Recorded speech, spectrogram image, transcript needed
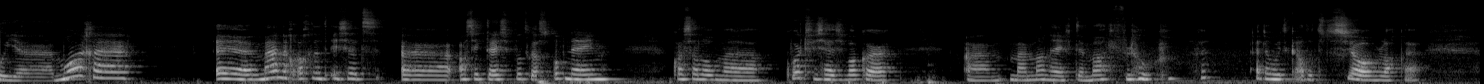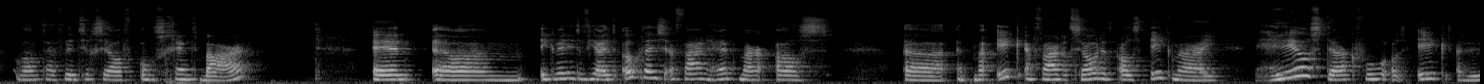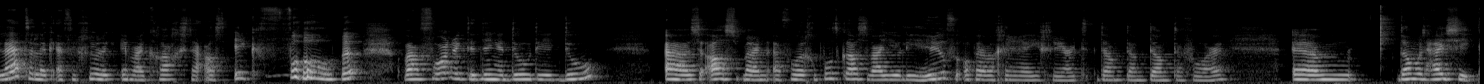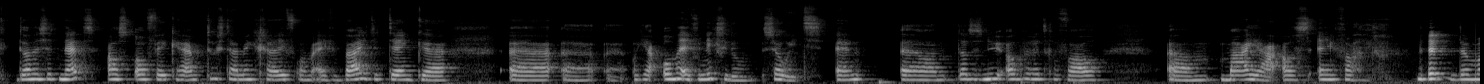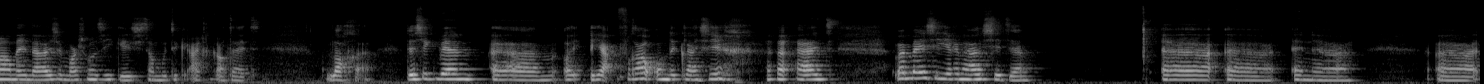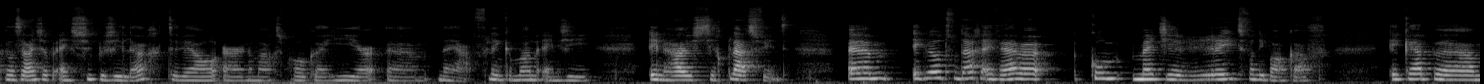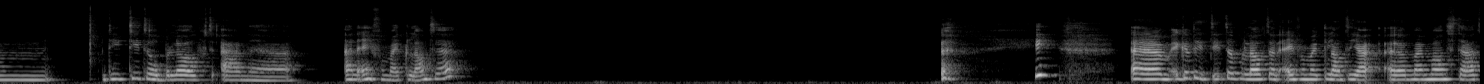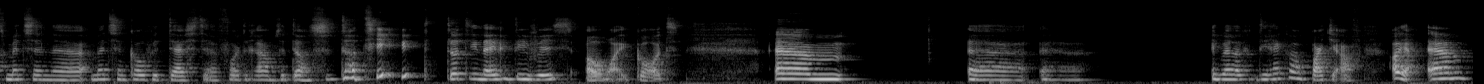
Goedemorgen. Uh, maandagochtend is het uh, als ik deze podcast opneem. Ik was al om uh, kwart voor zes wakker. Um, mijn man heeft de manvloer. en dan moet ik altijd zo om lachen. Want hij vindt zichzelf onschendbaar. En um, ik weet niet of jij het ook eens ervaren hebt, maar als. maar ik ervaar het zo dat als ik mij heel sterk voel, als ik letterlijk en figuurlijk in mijn kracht sta, als ik voel waarvoor ik de dingen doe die ik doe. Uh, zoals mijn uh, vorige podcast, waar jullie heel veel op hebben gereageerd. Dank, dank, dank daarvoor. Um, dan wordt hij ziek. Dan is het net alsof ik hem toestemming geef om even bij te tanken. Uh, ja, om even niks te doen. Zoiets. En um, dat is nu ook weer het geval. Um, maar ja, als een van de, de mannen in de huizenmars ziek is, dan moet ik eigenlijk altijd lachen. Dus ik ben um, ja, vooral om de kleinzerigheid waarmee ze hier in huis zitten. Uh, uh, en uh, dan zijn ze opeens super zielig. Terwijl er normaal gesproken hier um, nou ja, flinke mannenenergie in huis zich plaatsvindt. Ik wil het vandaag even hebben kom met je reet van die bank af. Ik heb um, die titel beloofd aan, uh, aan een van mijn klanten. um, ik heb die titel beloofd aan een van mijn klanten. Ja, uh, mijn man staat met zijn, uh, met zijn COVID-test voor het raam te dansen dat hij dat negatief is. Oh my god. Um, ik ben ook direct wel een padje af. Oh ja, um,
